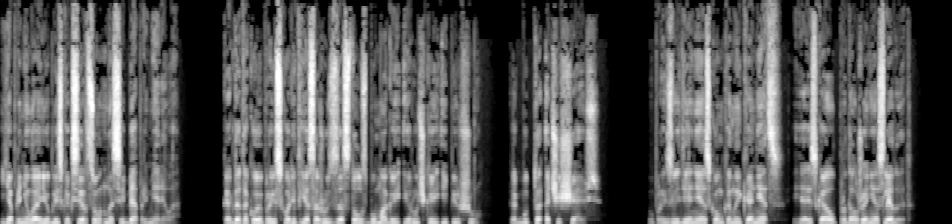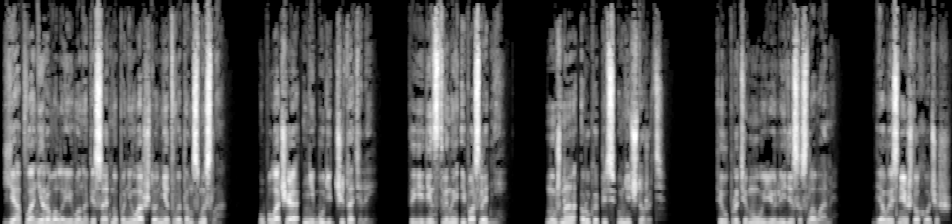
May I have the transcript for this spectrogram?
Я приняла ее близко к сердцу, на себя примерила. Когда такое происходит, я сажусь за стол с бумагой и ручкой и пишу как будто очищаюсь. У произведения скомканный конец, я искал продолжение следует. Я планировала его написать, но поняла, что нет в этом смысла. У палача не будет читателей. Ты единственный и последний. Нужно рукопись уничтожить. Фил протянул ее Лиде со словами. «Делай с ней что хочешь».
